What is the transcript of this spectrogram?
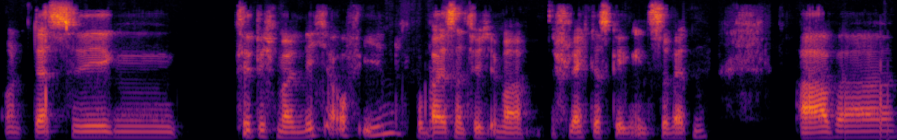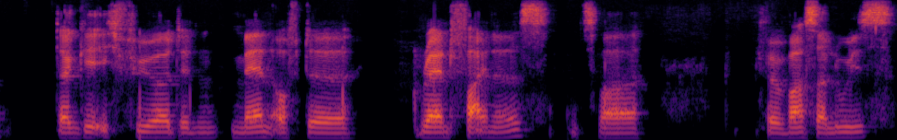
Und deswegen tippe ich mal nicht auf ihn, wobei es natürlich immer schlecht ist, gegen ihn zu wetten. Aber da gehe ich für den Man of the Grand Finals, und zwar für Vasa Luis.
